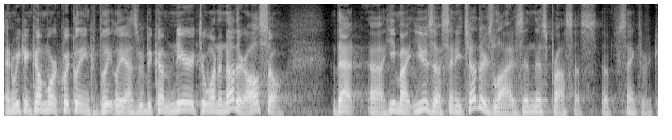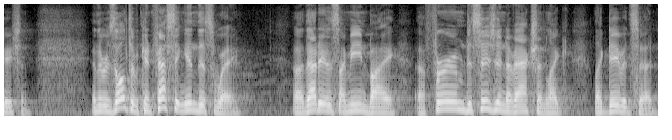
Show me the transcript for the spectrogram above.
and we can come more quickly and completely as we become near to one another also, that uh, He might use us in each other's lives in this process of sanctification. And the result of confessing in this way, uh, that is, I mean, by a firm decision of action, like, like David said,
